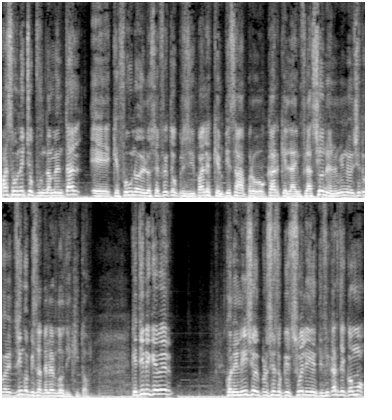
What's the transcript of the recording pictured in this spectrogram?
pasa un hecho fundamental eh, que fue uno de los efectos principales que empieza a provocar que la inflación en el 1945 empieza a tener dos dígitos. Que tiene que ver con el inicio del proceso que suele identificarte como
